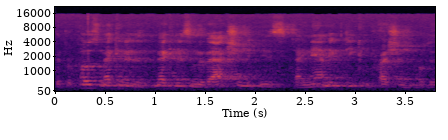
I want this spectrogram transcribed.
The proposed mechanism, mechanism of action is dynamic decompression over the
